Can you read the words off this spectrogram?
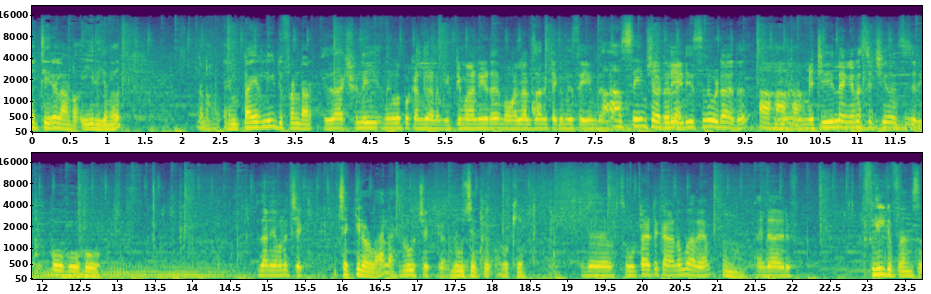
മെറ്റീരിയലാണ് കേട്ടോ ഈ ഇരിക്കുന്നത്. കേട്ടോ എന്റയർലി ഡിഫറെന്റ് ആണ്. ഇത് ആക്ച്വലി നിങ്ങളിപ്പോൾ കണ്ടു കാണും. ഇട്ടിമാണിയുടെ മോഹൻലാൽ സാർ ഇട്ടേക്കുന്നത് സെയിം തന്നെ. ആ സെയിം ഷർട്ട് ലേഡീസിന് വിടാതെ മെറ്റീരിയൽ എങ്ങനെ സ്റ്റിച്ച് ചെയ്യുന്നതനുസരിച്ചിരിക്കും. ഓ ഹോ. ഹോ ഇതാണ് ഞാൻ പറഞ്ഞ ചെക്ക് ചെക്കിലുള്ള അല്ലേ? Blue check blue check okay ഇത് സൂട്ടായിട്ട് കാണുമ്പോൾ അറിയാം. അതിന്റെ ഒരു ഫീൽ ഡിഫറൻസ്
